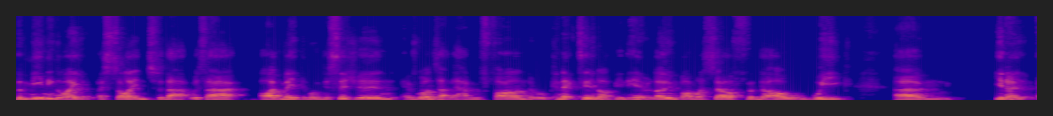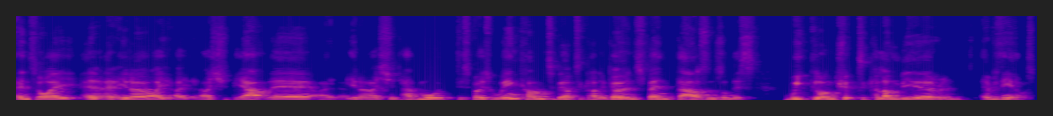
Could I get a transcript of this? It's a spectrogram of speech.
the meaning I assigned to that was that I've made the wrong decision. Everyone's out there having fun. They're all connecting. I've been here alone by myself for the whole week um you know and so i and, and, you know I, I i should be out there. I you know i should have more disposable income to be able to kind of go and spend thousands on this week long trip to colombia and everything else.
